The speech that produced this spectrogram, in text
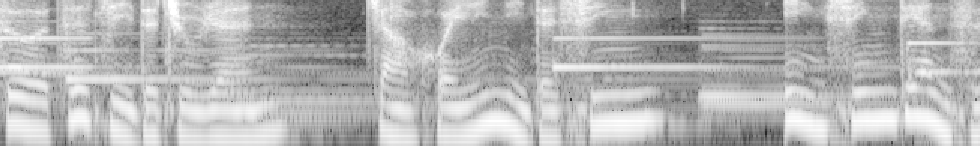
做自己的主人，找回你的心。印心电子，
